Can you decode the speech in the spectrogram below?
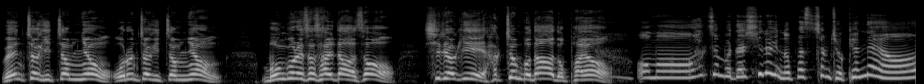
왼쪽 2.0, 오른쪽 2.0. 몽골에서 살다 와서 시력이 학점보다 높아요. 어머, 학점보다 시력이 높아서 참 좋겠네요.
